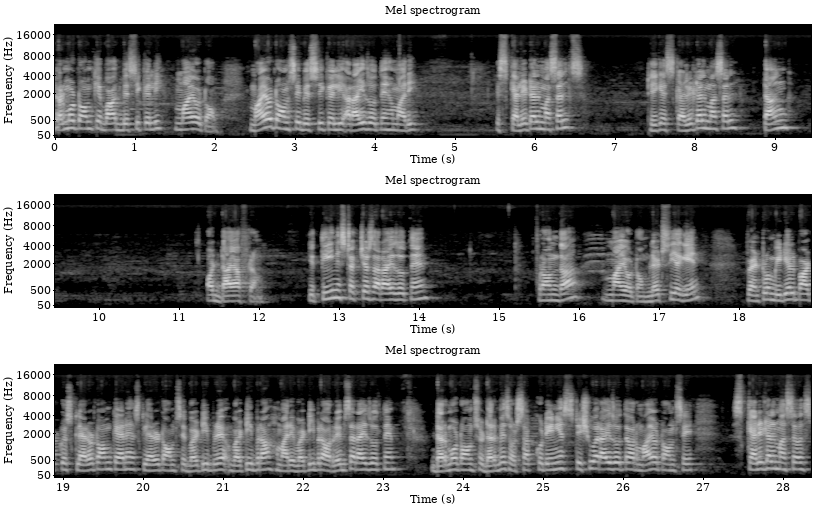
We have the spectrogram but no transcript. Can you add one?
डर्मोटॉम के बाद बेसिकली मायोटॉम मायोटॉम से बेसिकली अराइज होते हैं हमारी स्केलेटल मसल्स ठीक है? स्केलेटल मसल टंग और डायाफ्रम ये तीन स्ट्रक्चर्स अराइज होते हैं from the myotome let's see again ventromedial part को स्क्लेरोटॉम कह रहे हैं। स्क्लेरोटॉम से वर्टिब्रा वर्टिब्रा हमारे वर्टिब्रा और रिब्स अराइज होते हैं। डर्मोटॉम से डर्मिस और सबकोटेनियस टिश्यू अराइज होता है और मायोटॉम से skeletal muscles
